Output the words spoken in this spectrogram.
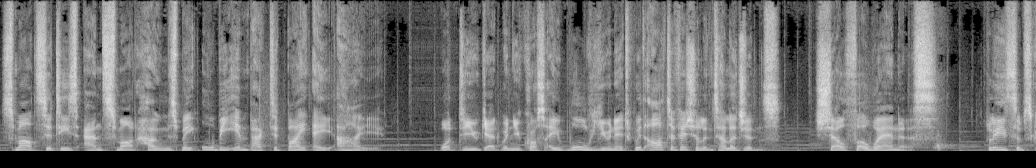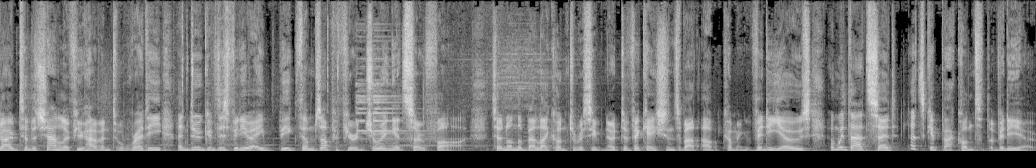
smart cities, and smart homes may all be impacted by AI. What do you get when you cross a wall unit with artificial intelligence? Shelf awareness. Please subscribe to the channel if you haven't already, and do give this video a big thumbs up if you're enjoying it so far. Turn on the bell icon to receive notifications about upcoming videos, and with that said, let's get back onto the video.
